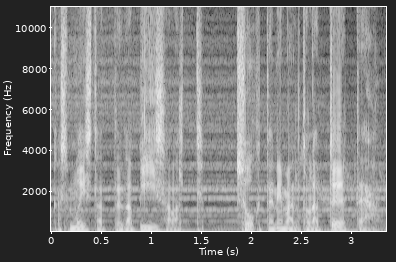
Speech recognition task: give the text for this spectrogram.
kas mõistad teda piisavalt? suhte nimel tuleb tööd teha.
